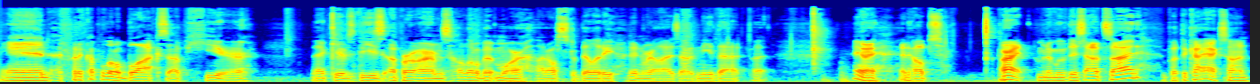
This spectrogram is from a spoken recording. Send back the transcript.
And I put a couple little blocks up here. That gives these upper arms a little bit more lateral stability. I didn't realize I would need that, but anyway, it helps. All right, I'm gonna move this outside and put the kayaks on.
